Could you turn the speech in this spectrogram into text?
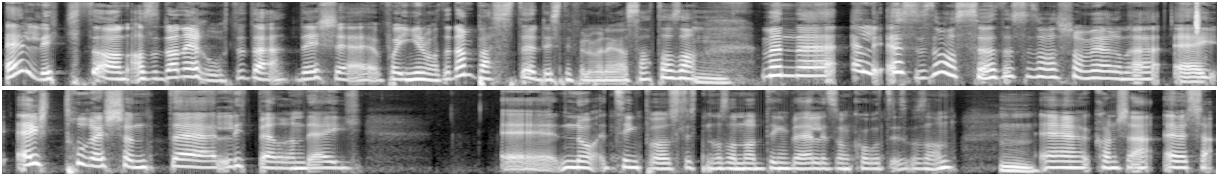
Jeg likte den. Altså, den er rotete. Det er ikke på ingen måte den beste Disney-filmen jeg har sett. Altså. Mm. Men uh, jeg, jeg syns den var søt. Jeg synes den var sjarmerende. Jeg, jeg tror jeg skjønte litt bedre enn deg eh, nå- ting på slutten, og sånn, når ting ble litt sånn kaotisk og sånn. Mm. Eh, kanskje. Jeg vet ikke.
